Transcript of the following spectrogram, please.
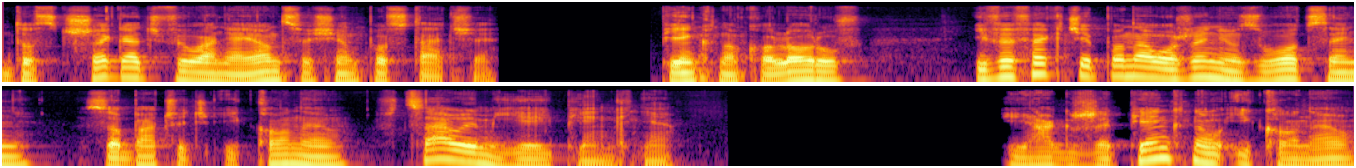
dostrzegać wyłaniające się postacie, piękno kolorów i w efekcie po nałożeniu złoceń zobaczyć ikonę w całym jej pięknie. Jakże piękną ikonę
